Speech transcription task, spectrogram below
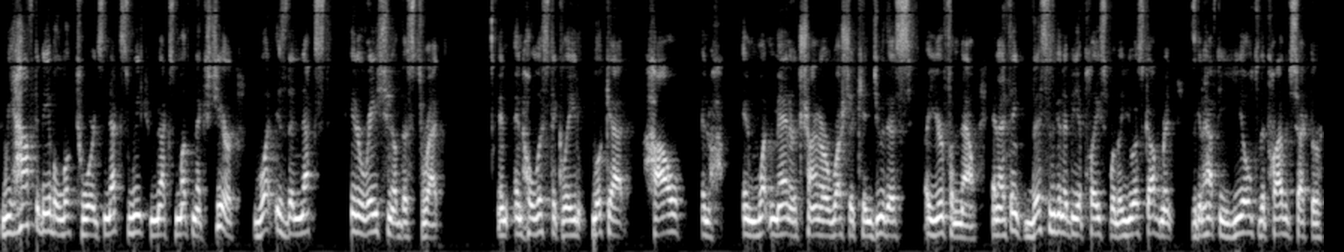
we have to be able to look towards next week, next month, next year. What is the next iteration of this threat, and, and holistically look at how and in what manner China or Russia can do this a year from now. And I think this is going to be a place where the U.S. government is going to have to yield to the private sector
